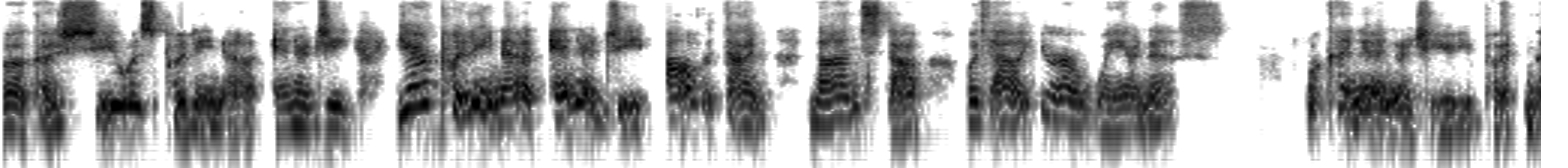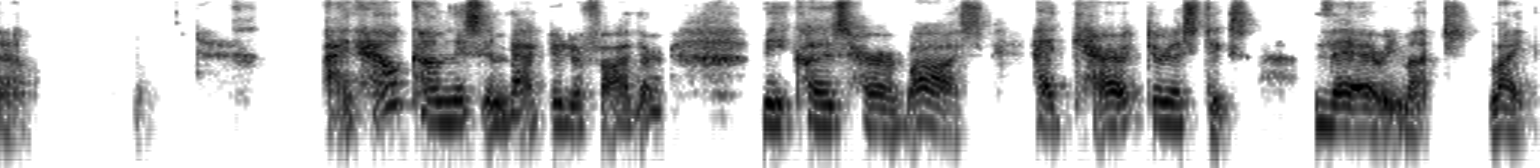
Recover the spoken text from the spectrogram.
because she was putting out energy. You're putting out energy all the time, nonstop, without your awareness. What kind of energy are you putting out? And how come this impacted her father? Because her boss had characteristics very much like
